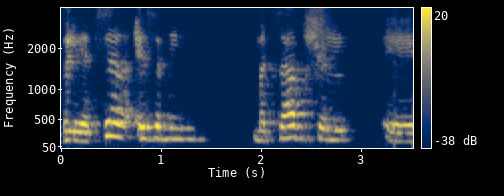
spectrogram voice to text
ולייצר איזה מין מצב של אה,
